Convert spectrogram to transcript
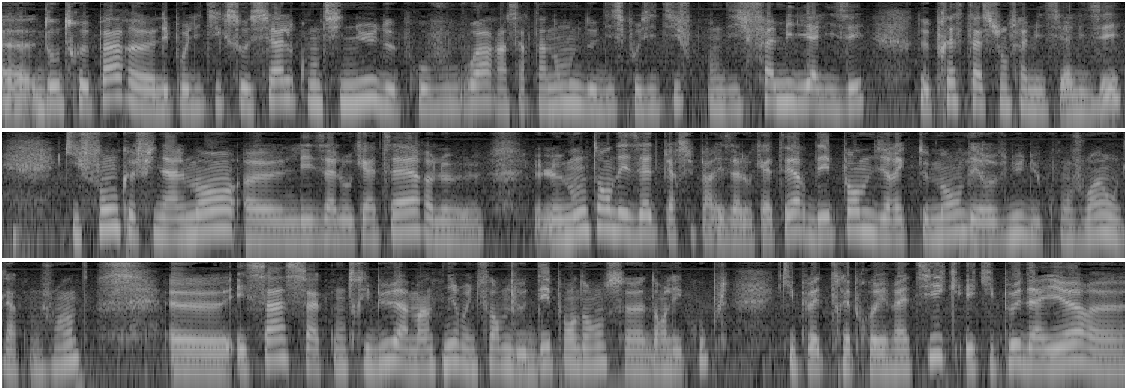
Euh, D'autre part, les politiques sociales continuent de promouvoir un certain nombre de dispositifs qu'on dit familialisés, de prestations familialisées, qui font que finalement euh, les allocataires, le, montant des aides perçues par les allocataires dépendent directement des revenus du conjoint ou de la conjointe. Euh, et ça, ça contribue à maintenir une forme de dépendance dans les couples qui peut être très problématique et qui peut d'ailleurs euh,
